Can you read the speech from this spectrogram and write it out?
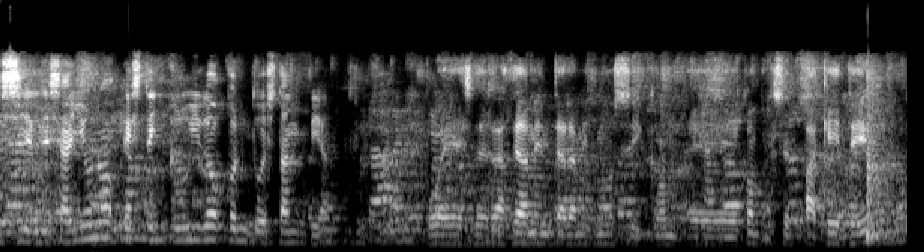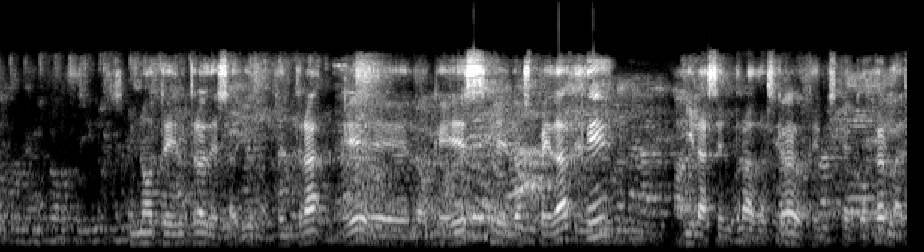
si el desayuno está incluido con tu estancia. Pues desgraciadamente ahora mismo si eh, compras el paquete no te entra desayuno, te entra eh, lo que es el hospedaje y las entradas, claro, tienes que cogerlas.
